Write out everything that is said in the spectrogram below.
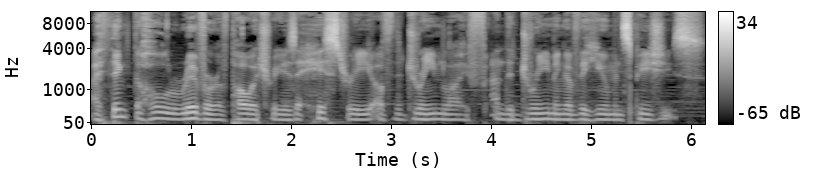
I think the whole river of poetry is a history of the dream life and the dreaming of the human species.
